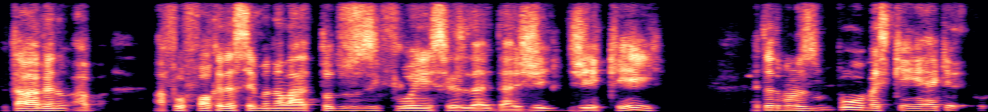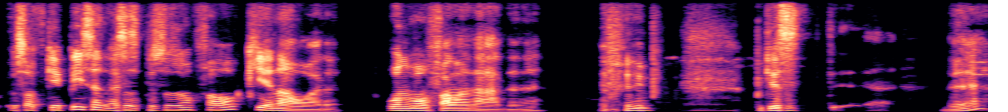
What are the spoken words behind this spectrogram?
eu tava vendo a, a fofoca da semana lá, todos os influencers da, da G, GK, aí todo mundo, uhum. pô, mas quem é que. Eu só fiquei pensando, essas pessoas vão falar o que na hora? Ou não vão falar nada, né? Porque essas. Né?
